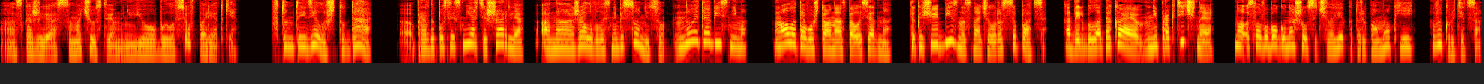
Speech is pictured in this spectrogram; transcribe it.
А скажи, а с самочувствием у нее было все в порядке? В том-то и дело, что да, правда, после смерти Шарля она жаловалась на бессонницу, но это объяснимо. Мало того, что она осталась одна, так еще и бизнес начал рассыпаться. Адель была такая непрактичная, но, слава богу, нашелся человек, который помог ей выкрутиться.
